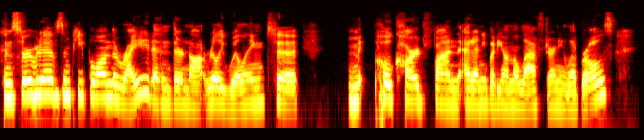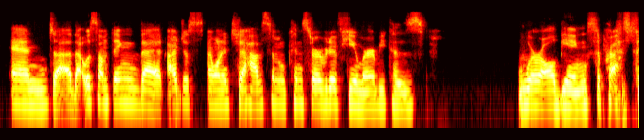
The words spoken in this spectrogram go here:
conservatives and people on the right, and they're not really willing to m- poke hard fun at anybody on the left or any liberals and uh, that was something that i just i wanted to have some conservative humor because we're all being suppressed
